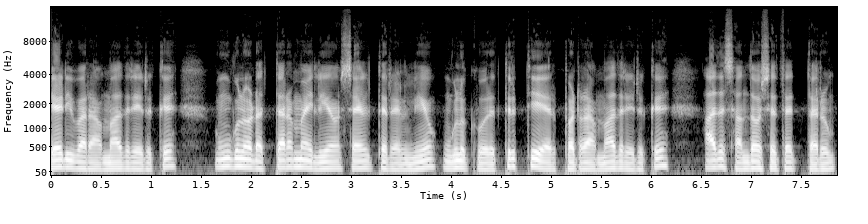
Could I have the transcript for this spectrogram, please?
தேடி வர மாதிரி இருக்குது உங்களோட திறமையிலையும் செயல்திறன்லையும் உங்களுக்கு ஒரு திருப்தி ஏற்படுற மாதிரி இருக்குது அது சந்தோஷத்தை தரும்.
